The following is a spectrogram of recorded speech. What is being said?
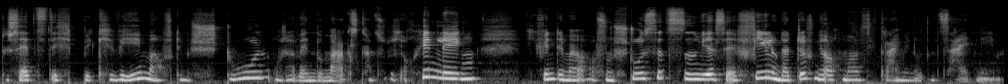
Du setzt dich bequem auf dem Stuhl oder wenn du magst, kannst du dich auch hinlegen. Ich finde immer, auf dem Stuhl sitzen wir sehr viel und da dürfen wir auch mal uns drei Minuten Zeit nehmen.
